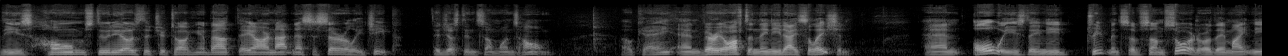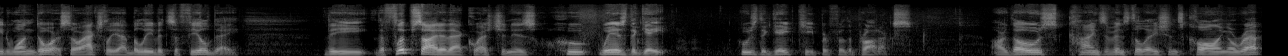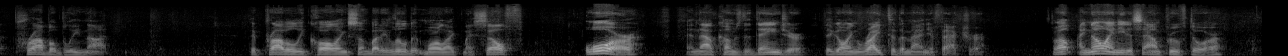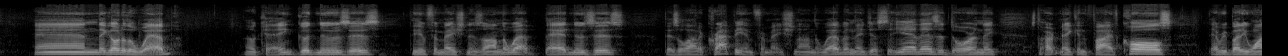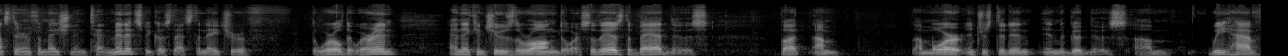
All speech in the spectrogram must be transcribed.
these home studios that you're talking about, they are not necessarily cheap. They're just in someone's home. Okay, and very often they need isolation, and always they need treatments of some sort, or they might need one door. So actually, I believe it's a field day. The, the flip side of that question is who, where's the gate? Who's the gatekeeper for the products? Are those kinds of installations calling a rep? Probably not. They're probably calling somebody a little bit more like myself, or, and now comes the danger, they're going right to the manufacturer. Well, I know I need a soundproof door, and they go to the web. Okay, good news is the information is on the web. Bad news is there's a lot of crappy information on the web, and they just say, yeah, there's a door, and they start making five calls. Everybody wants their information in 10 minutes because that's the nature of the world that we're in, and they can choose the wrong door. So there's the bad news. But I'm, I'm more interested in, in the good news. Um, we have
